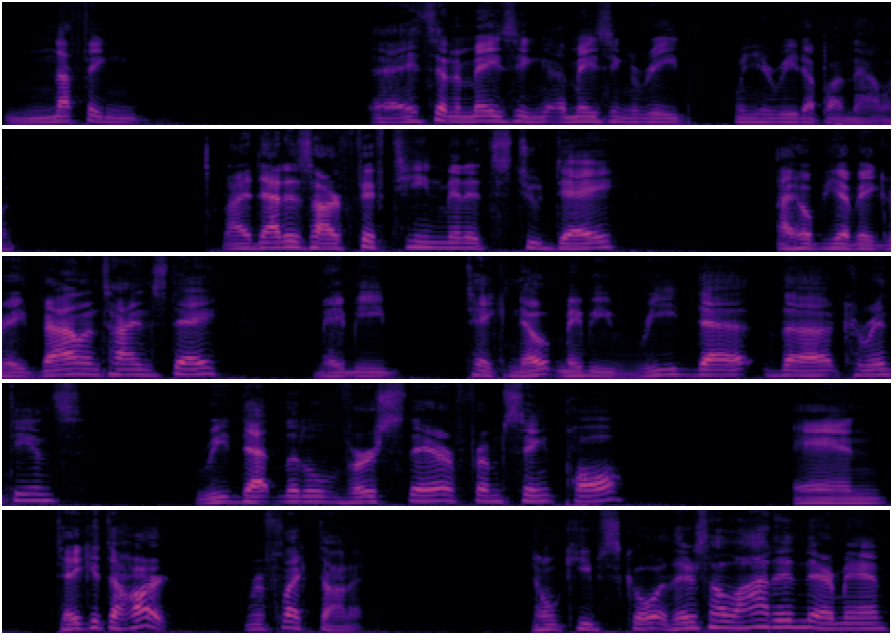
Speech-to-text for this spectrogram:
Nothing. Uh, it's an amazing, amazing read when you read up on that one. All right, that is our 15 minutes today. I hope you have a great Valentine's Day. Maybe take note, maybe read the, the Corinthians, read that little verse there from St. Paul, and take it to heart. Reflect on it. Don't keep score. There's a lot in there, man.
